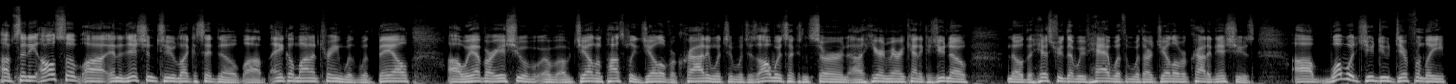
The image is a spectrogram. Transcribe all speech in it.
Uh, Cyndi, also, uh, in addition to, like I said, you know, uh, ankle monitoring with, with bail, uh, we have our issue of, of, of, jail and possibly jail overcrowding, which, which is always a concern uh, here in Marion County, because you know, you know the history that we've had with, with our jail overcrowding issues. Uh, what would you do differently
